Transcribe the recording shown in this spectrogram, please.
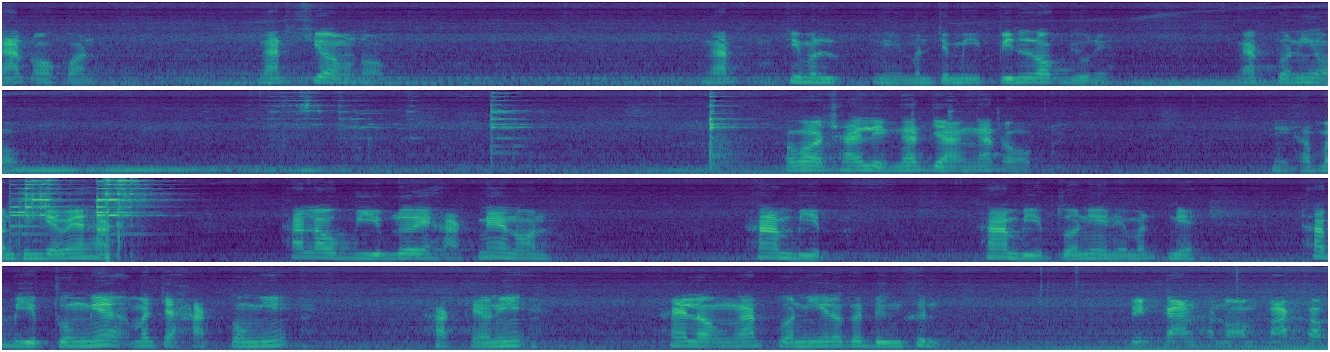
งัดออกก่อน งัดเขี้ยวมันออก งัดที่มันนี่มันจะมีปิ้นล็อกอยู่นี่ งัดตัวนี้ออก แล้วก็ใช้เหล็กงัดยางงัดออกนี่ครับมันถึงจะไม่หัก ถ้าเราบีบเลยหักแน่นอน ห้ามบีบ ห้ามบีบตัวนี้เนี่ยมันเนี่ย ถ้าบีบตรงเนี้ยมันจะหักตรงนี้ หักแถวนี้ ให้เรางัดตัวนี้แล้วก็ดึงขึ้น เป็นการถนอมปลั๊กครับ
